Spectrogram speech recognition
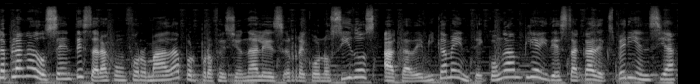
La plana docente estará conformada por profesionales reconocidos académicamente con amplia y destacada experiencia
